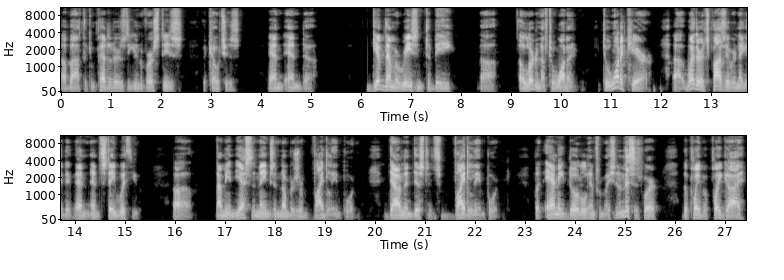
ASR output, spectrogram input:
about the competitors, the universities, the coaches, and and uh, give them a reason to be uh, alert enough to want to to want to care, uh, whether it's positive or negative, and and stay with you. Uh, I mean, yes, the names and numbers are vitally important. Down and distance, vitally important. But anecdotal information, and this is where the play-by-play guy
